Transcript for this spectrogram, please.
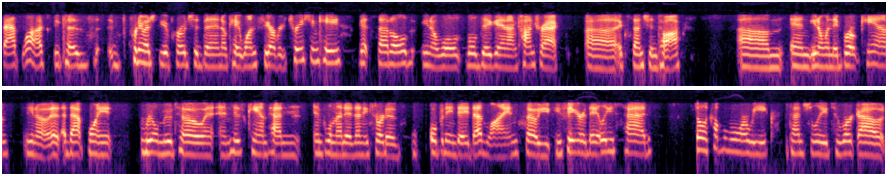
bad luck because pretty much the approach had been, okay, once the arbitration case gets settled, you know, we'll, we'll dig in on contract, uh, extension talks. Um, and, you know, when they broke camp, you know, at, at that point, Realmuto and his camp hadn't implemented any sort of opening day deadline. So you, you figured they at least had still a couple more weeks potentially to work out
